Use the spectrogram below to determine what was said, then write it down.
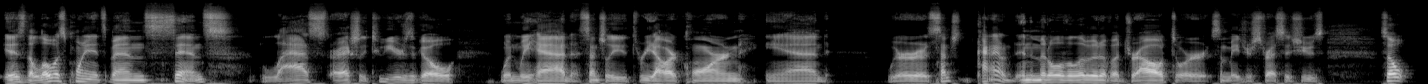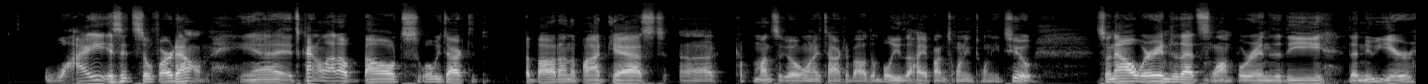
it is the lowest point it's been since last, or actually two years ago, when we had essentially $3 corn and we're essentially kind of in the middle of a little bit of a drought or some major stress issues. So, why is it so far down? Yeah, it's kind of a lot about what we talked about on the podcast uh, a couple months ago when I talked about don't believe the hype on 2022. So now we're into that slump. We're into the the new year.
